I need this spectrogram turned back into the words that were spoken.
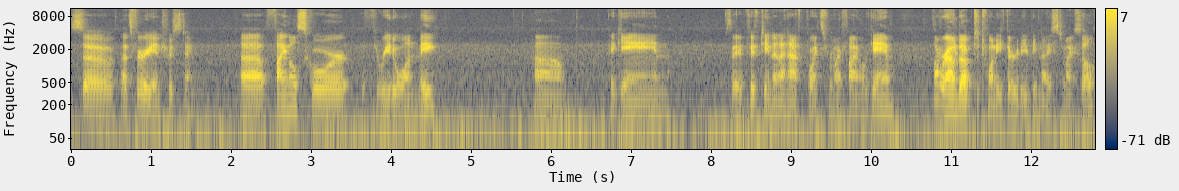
So that's very interesting. Uh, final score 3 to 1 me. Um, I gain, say, 15 and a half points for my final game. I'll round up to 2030, be nice to myself.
